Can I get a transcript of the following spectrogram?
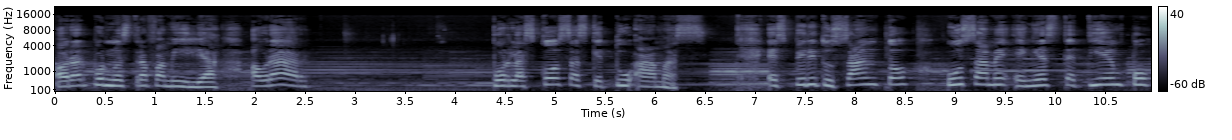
a orar por nuestra familia, a orar por las cosas que tú amas. Espíritu Santo, úsame en este tiempo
